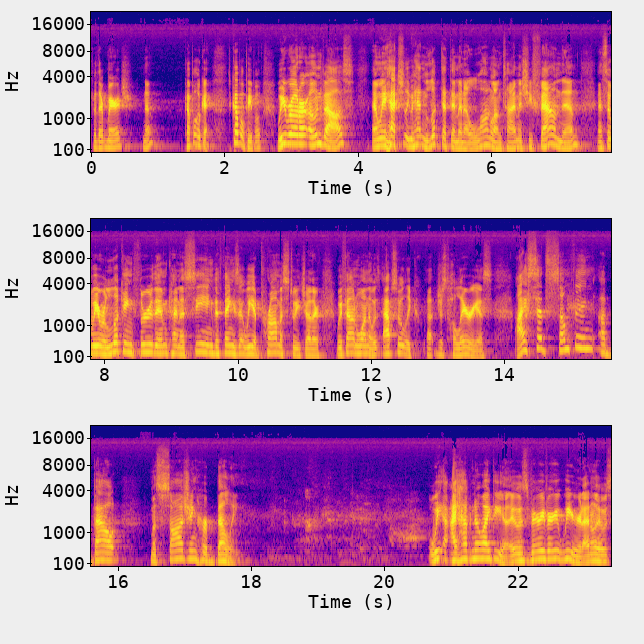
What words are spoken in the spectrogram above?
for their marriage? No? A couple? Okay. A couple people. We wrote our own vows, and we actually we hadn't looked at them in a long, long time, and she found them. And so we were looking through them, kind of seeing the things that we had promised to each other. We found one that was absolutely uh, just hilarious. I said something about massaging her belly. We, I have no idea. It was very, very weird. I don't know. It was,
